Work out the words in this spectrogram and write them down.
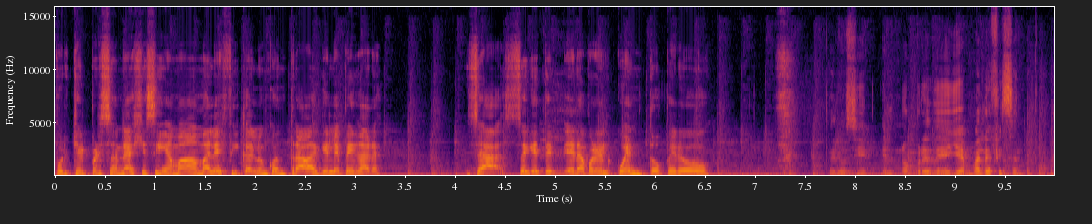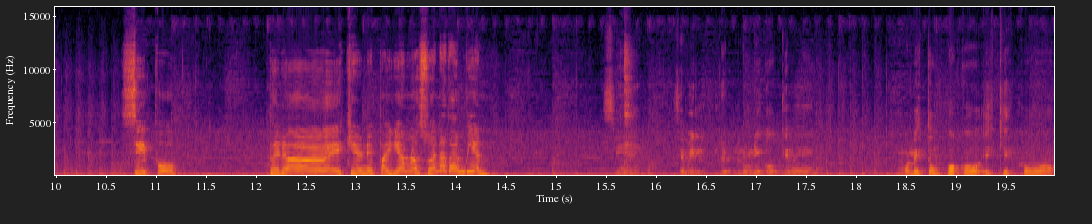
porque el personaje se llamaba Maléfica? No encontraba que le pegara. O sea, sé que te- era por el cuento, pero... Pero si el nombre de ella es Maleficent. Sí, po. Pero es que en español no suena tan bien. Sí, sí, a mí lo, lo único que me molesta un poco es que es como,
